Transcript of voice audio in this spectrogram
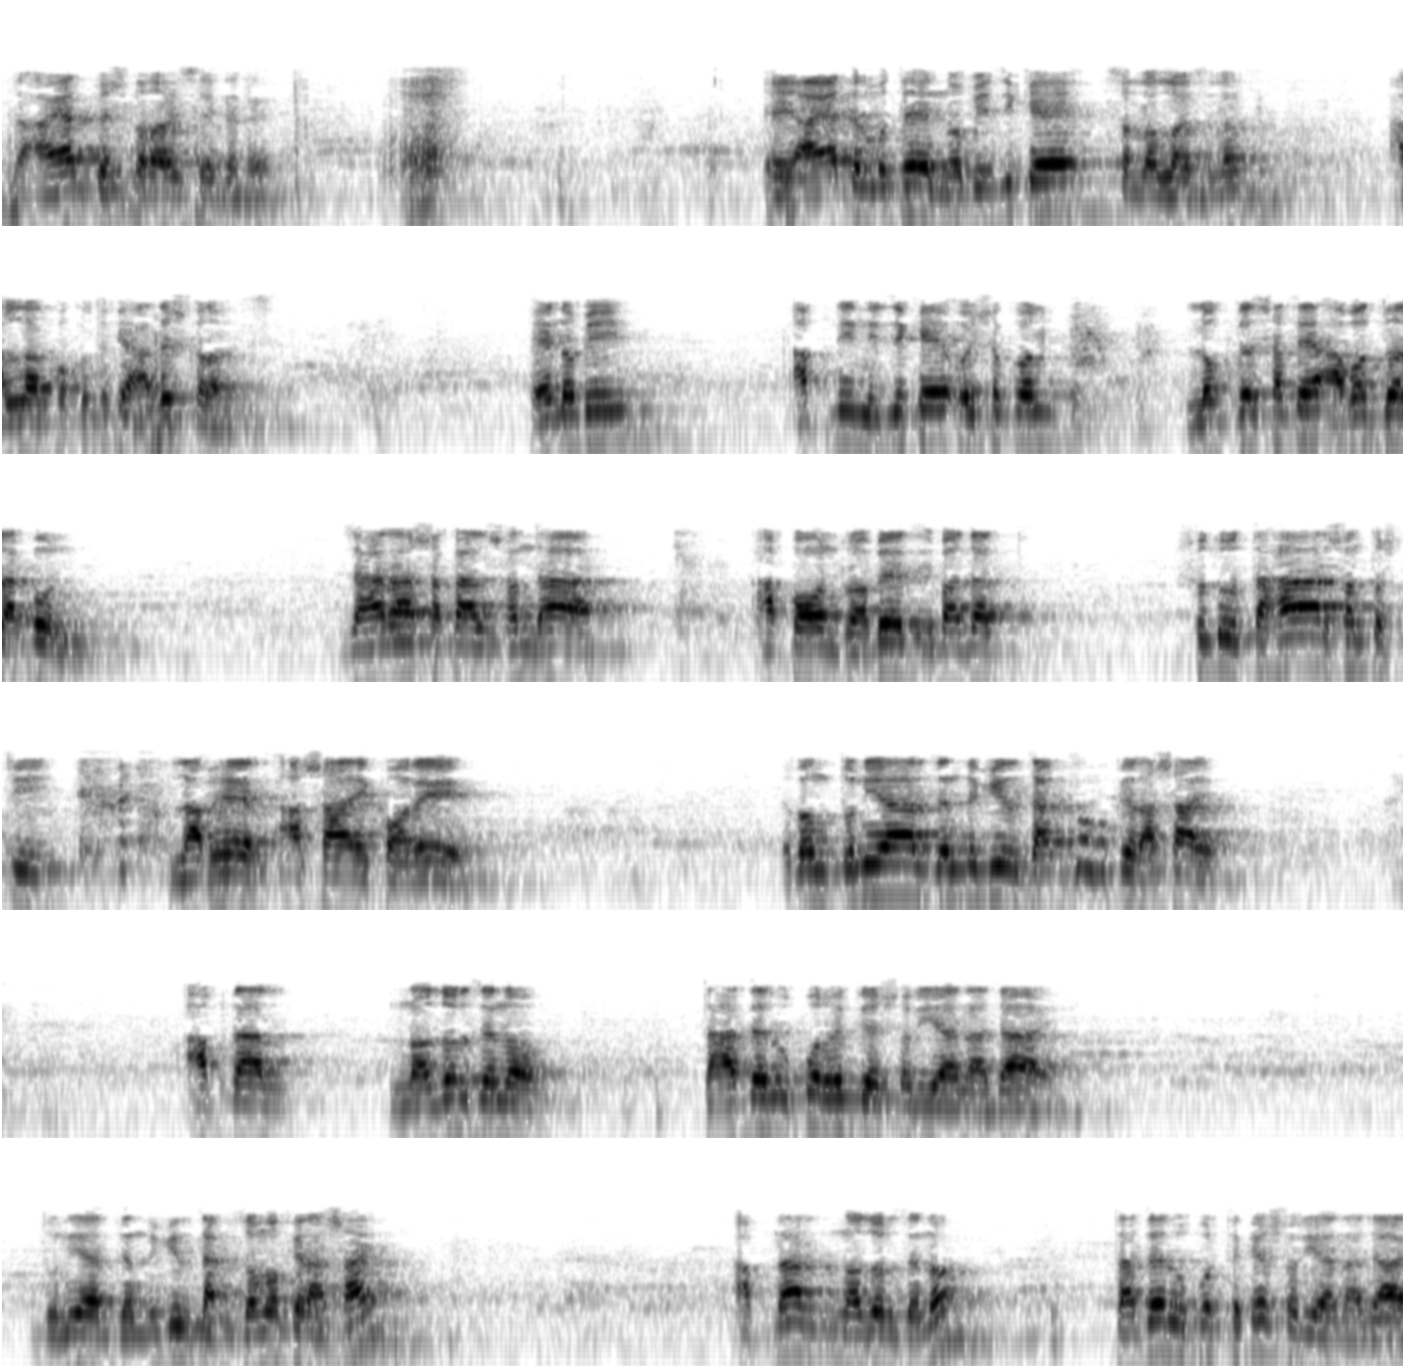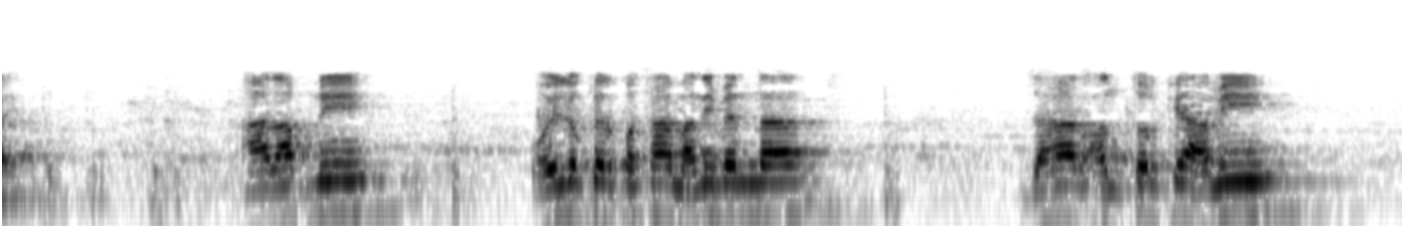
একটা আয়াত পেশ করা হয়েছে এখানে। এই আয়াতের মধ্যে নবীজিকে সাল্লাম আল্লাহর পক্ষ থেকে আদেশ করা হয়েছে। হে নবী, আপনি নিজেকে ওই সকল লোকদের সাথে আবদ্ধ রাখুন, যাহারা সকাল, সন্ধ্যা, আপন রবের ইবাদত শুধু তাহার সন্তুষ্টি লাভের আশায় করে। এবং দুনিয়ার জিন্দগির জাকজমকের আশায় আপনার নজর যেন তাহাদের উপর হইতে সরিয়া না যায়। দুনিয়ার জিন্দগির জাকজমকের আশায় আপনার নজর যেন তাদের উপর থেকে সরিয়া না যায়। আর আপনি ওই লোকের কথা মানিবেন না, যাহার অন্তরকে আমি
